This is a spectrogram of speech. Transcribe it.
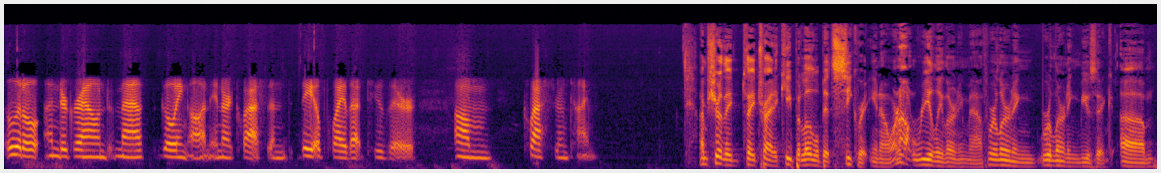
a little underground math going on in our class, and they apply that to their um, classroom time. I'm sure they they try to keep it a little bit secret. You know, we're not really learning math. We're learning we're learning music. Um,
